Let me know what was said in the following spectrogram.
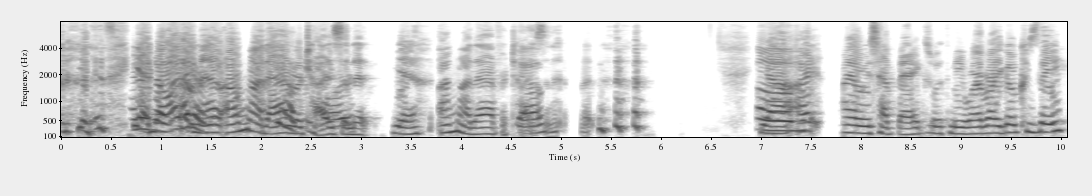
Yeah, no, like I I don't don't have, I'm not You know how people advertising it. Yeah, I'm not Yeah. advertising it, but yeah, Um. I I always have bags with me wherever I go because they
